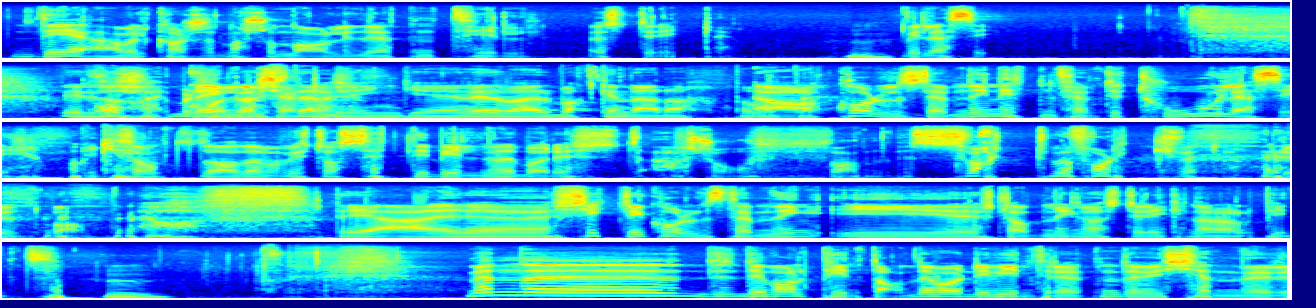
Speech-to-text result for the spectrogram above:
Det er vel kanskje nasjonalidretten til Østerrike, hmm. vil jeg si. Det er litt sånn Kollen-stemning nedover bakken der, da? ja, Kollen-stemning 1952, vil jeg si. Okay. Ikke sant? Da det, hvis du har sett de bildene, det bare er så svart med folk vet du, rundt banen. Ja, det er eh, skikkelig Kollen-stemning i Sladming og Østerrike når det er alpint. Mm. Men uh, det var alpint, da. Det var de vinteridrettene, det vi kjenner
